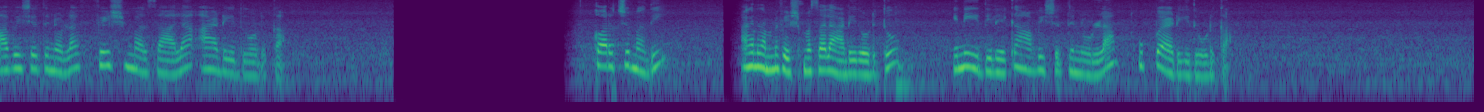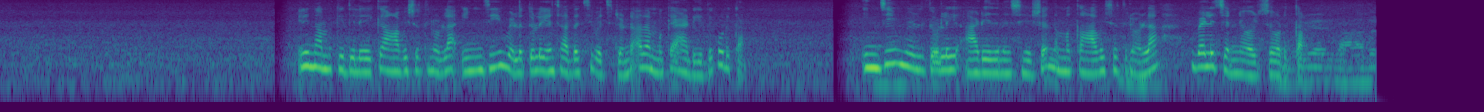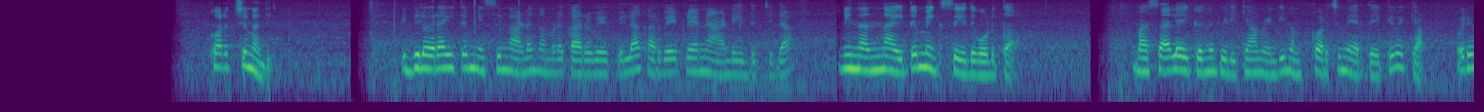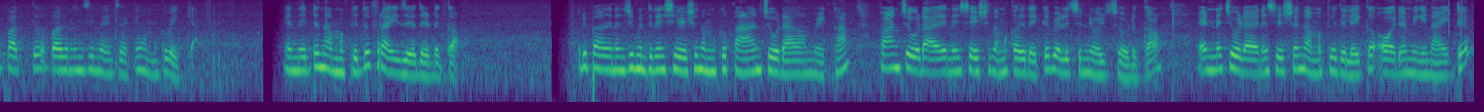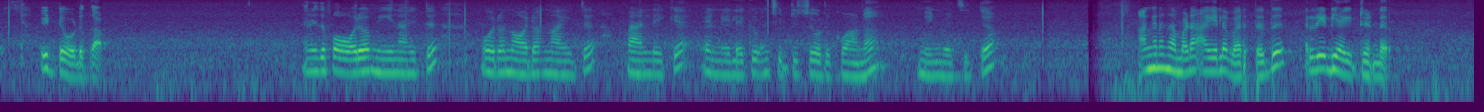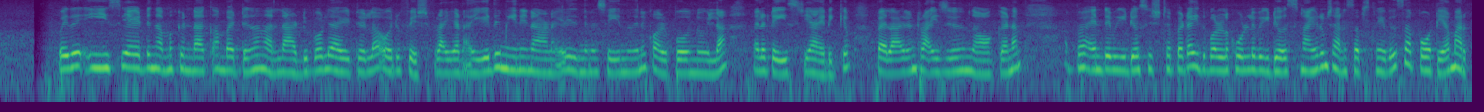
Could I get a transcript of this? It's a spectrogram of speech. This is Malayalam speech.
ആവശ്യത്തിനുള്ള ഫിഷ് മസാല ആഡ് ചെയ്ത് കൊടുക്കാം. കുറച്ച് മതി. അങ്ങനെ നമ്മൾ ഫിഷ് മസാല ആഡ് ചെയ്ത് കൊടുത്തു. ഇനി ഇതിലേക്ക് ആവശ്യത്തിനുള്ള ഉപ്പ് ആഡ് ചെയ്ത് കൊടുക്കാം. ഇനി നമുക്കിതിലേക്ക് ആവശ്യത്തിനുള്ള ഇഞ്ചിയും വെളുത്തുള്ളിയും ചതച്ച് വെച്ചിട്ടുണ്ട്. അത് നമുക്ക് ആഡ് ചെയ്ത് കൊടുക്കാം. ഇഞ്ചിയും വെളുത്തുള്ളി ആഡ് ചെയ്തതിന് ശേഷം നമുക്ക് ആവശ്യത്തിനുള്ള വെളിച്ചെണ്ണ ഒഴിച്ച് കൊടുക്കാം. കുറച്ച് മതി. ഇതിലൊരൈറ്റം മിസ്സിംഗ് ആണ് നമ്മുടെ കറിവേപ്പില. കറിവേപ്പില തന്നെ ആഡ് ചെയ്തിട്ടില്ല. ഇനി നന്നായിട്ട് മിക്സ് ചെയ്ത് കൊടുക്കുക മസാലയൊക്കെ ഒന്ന് പിടിക്കാൻ വേണ്ടി നമുക്ക് കുറച്ച് നേരത്തേക്ക് വെക്കാം. ഒരു പത്ത് പതിനഞ്ച് മിനിറ്റൊക്കെ നമുക്ക് വെക്കാം. എന്നിട്ട് നമുക്കിത് ഫ്രൈ ചെയ്തെടുക്കാം. ഒരു പതിനഞ്ച് മിനിറ്റിന് ശേഷം നമുക്ക് പാൻ ചൂടാകാൻ വെക്കാം. പാൻ ചൂടായതിന് ശേഷം നമുക്കതിലേക്ക് വെളിച്ചെണ്ണ ഒഴിച്ചു കൊടുക്കാം. എണ്ണ ചൂടായതിന് ശേഷം നമുക്കിതിലേക്ക് ഓരോ മീനായിട്ട് ഇട്ട് കൊടുക്കാം. ഞാനിതിപ്പോൾ ഓരോ മീനായിട്ട് ഓരോന്നോരോന്നായിട്ട് പാനിലേക്ക് എണ്ണയിലേക്ക് ചുറ്റിച്ച് കൊടുക്കുവാണ് മീൻ വെച്ചിട്ട്. അങ്ങനെ നമ്മുടെ അയല വറുത്തത് റെഡി ആയിട്ടുണ്ട്. അപ്പോൾ ഇത് ഈസി ആയിട്ട് നമുക്ക് ഉണ്ടാക്കാൻ പറ്റുന്ന നല്ല അടിപൊളി ആയിട്ടുള്ള ഒരു ഫിഷ് ഫ്രൈ ആണ്. ഏത് മീനിനാണെങ്കിലും ഇതിങ്ങനെ ചെയ്യുന്നതിന് കുഴപ്പമൊന്നുമില്ല. നല്ല ടേസ്റ്റി ആയിരിക്കും. അപ്പോൾ എല്ലാവരും ട്രൈ ചെയ്ത് നോക്കണം. അപ്പോൾ എന്റെ വീഡിയോസ് ഇഷ്ടപ്പെട്ട ഇതുപോലുള്ള കൂടുതൽ വീഡിയോസിനായാലും ചാനൽ സബ്സ്ക്രൈബ് ചെയ്ത് സപ്പോർട്ട് ചെയ്യാൻ മറക്കുക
